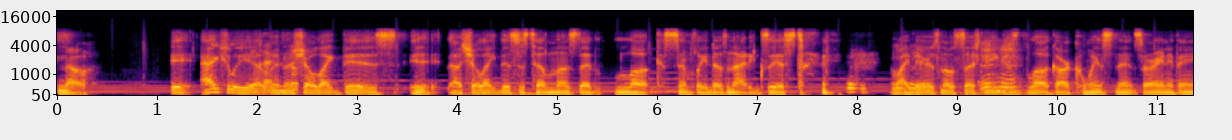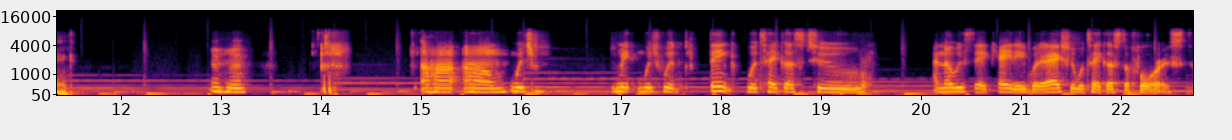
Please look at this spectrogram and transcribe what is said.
No. It actually uh, Okay, in a show like this, it, a show like this is telling us that luck simply does not exist. like Mhm. there is no such thing as luck or coincidence or anything. Mm-hmm. Uh-huh. Um, which which would think would take us to I know we said Katie, but it actually would take us to Forest.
